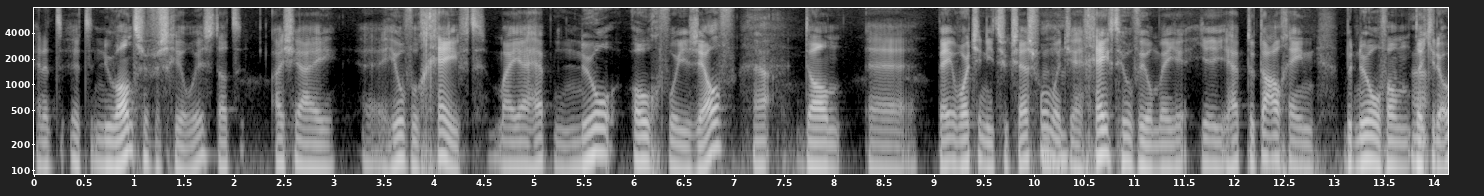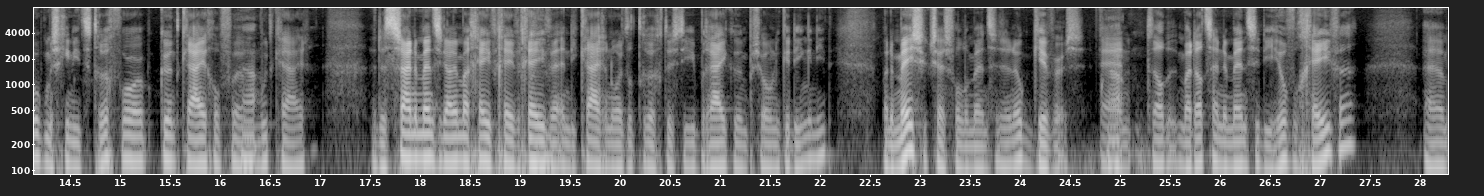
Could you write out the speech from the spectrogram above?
En het, het nuanceverschil is dat als jij eh, heel veel geeft, maar jij hebt nul oog voor jezelf, Ja. dan eh, ben word je niet succesvol. Want Mhm. je geeft heel veel, maar je, je, hebt totaal geen benul van Ja. dat je er ook misschien iets terug voor kunt krijgen of eh, Ja. moet krijgen. Dus zijn de mensen die alleen maar geven, geven, geven Mhm. en die krijgen nooit wat terug. Dus die bereiken hun persoonlijke dingen niet. Maar de meest succesvolle mensen zijn ook givers. En dat, maar dat zijn de mensen die heel veel geven, ehm,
